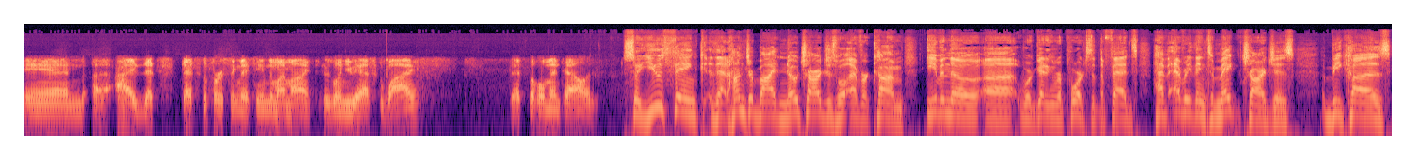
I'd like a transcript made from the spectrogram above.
and uh, I that's that's the first thing that came to my mind is when you ask why. That's the whole mentality. So you think that Hunter Biden, no charges will ever come, even though uh, we're getting reports that the feds have everything to make charges because,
